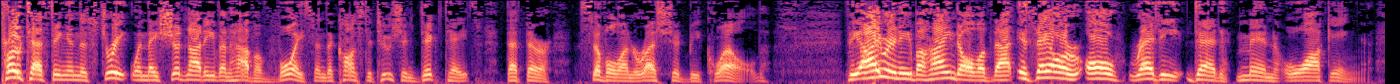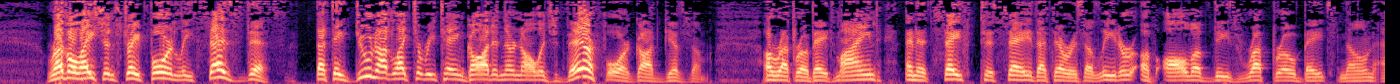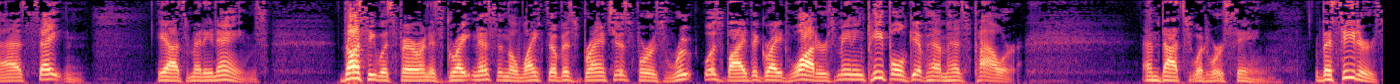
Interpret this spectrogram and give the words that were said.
protesting in the street when they should not even have a voice and the Constitution dictates that their civil unrest should be quelled. The irony behind all of that is they are already dead men walking. Revelation straightforwardly says this, that they do not like to retain God in their knowledge, therefore God gives them a reprobate mind, and it's safe to say that there is a leader of all of these reprobates known as Satan. He has many names. Thus he was fair in his greatness and the length of his branches, for his root was by the great waters, meaning people give him his power. And that's what we're seeing. The cedars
